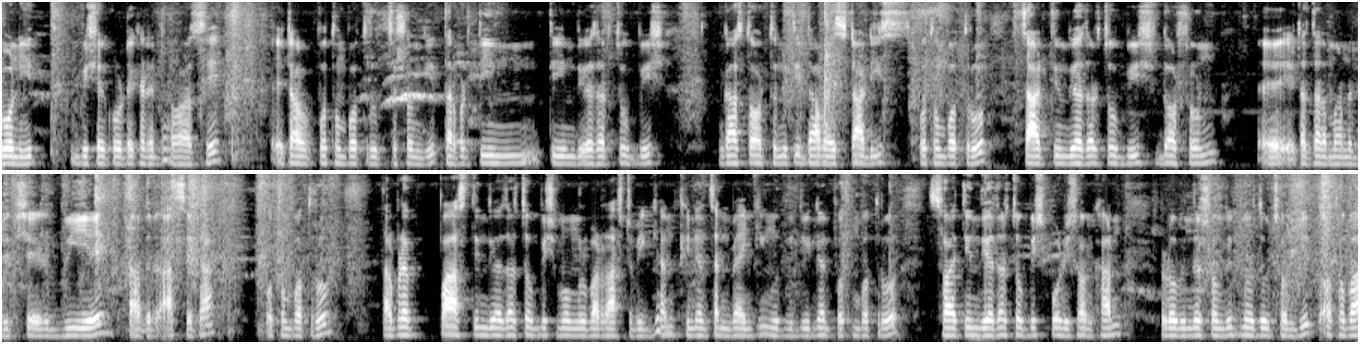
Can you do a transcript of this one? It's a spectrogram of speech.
গণিত, বিষয় কোড এখানে দেওয়া আছে। এটাও প্রথম পত্র উচ্চ সংগীত। তারপর তিন তিন দুই হাজার চব্বিশ, গাছ অর্থনীতি দাবা স্টাডিজ প্রথম পত্র। চার তিন দুই হাজার চব্বিশ, দর্শন এটা যারা মানবিক সে বিএ তাদের আছে এটা, প্রথম পত্র। তারপরে পাঁচ তিন দুই হাজার চব্বিশ, মঙ্গলবার রাষ্ট্রবিজ্ঞান ফিনান্স অ্যান্ড ব্যাংকিং উদ্ভিদ বিজ্ঞান, প্রথম পত্র। ছয় তিন দুই হাজার চব্বিশ, পরিসংখ্যান রবীন্দ্রসঙ্গীত নজরুল সংগীত অথবা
